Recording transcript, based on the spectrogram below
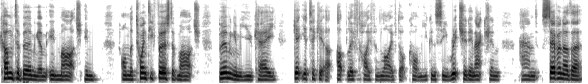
come to Birmingham in March. In on the twenty first of March, Birmingham, UK. Get your ticket at uplift-live.com. You can see Richard in action and seven other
